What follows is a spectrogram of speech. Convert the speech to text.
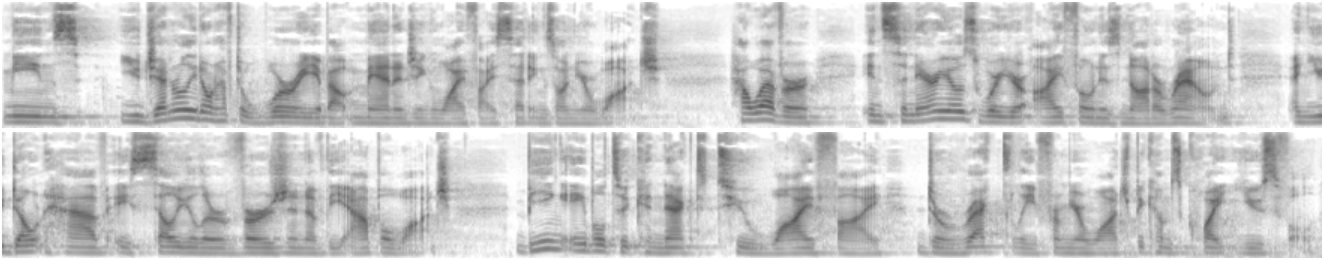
means you generally don't have to worry about managing Wi Fi settings on your watch. However, in scenarios where your iPhone is not around and you don't have a cellular version of the Apple Watch, being able to connect to Wi Fi directly from your watch becomes quite useful.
